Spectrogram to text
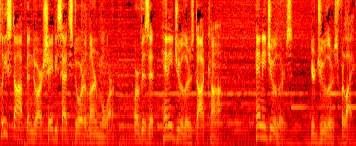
Please stop into our Shadyside store to learn more or visit hennejewelers.com. Henne Jewelers, your jewelers for life.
